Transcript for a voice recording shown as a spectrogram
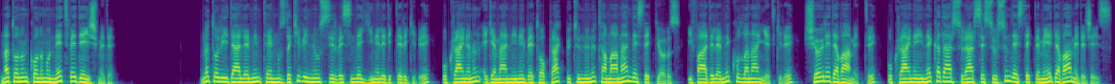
NATO'nun konumu net ve değişmedi. NATO liderlerinin Temmuz'daki Vilnius zirvesinde yineledikleri gibi, Ukrayna'nın egemenliğini ve toprak bütünlüğünü tamamen destekliyoruz, ifadelerini kullanan yetkili, şöyle devam etti, Ukrayna'yı ne kadar sürerse sürsün desteklemeye devam edeceğiz.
